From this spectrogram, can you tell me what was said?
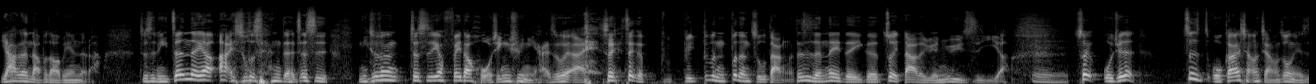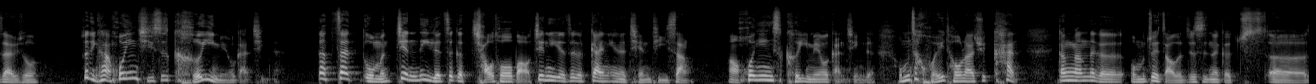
压根打不着边的啦。就是你真的要爱，说真的，就是你就算就是要飞到火星去，你还是会爱，所以这个不不不能不能阻挡，这是人类的一个最大的原欲之一啊。嗯所以我觉得，这我刚才想要讲的重点是在于说，所以你看，婚姻其实可以没有感情的。那在我们建立了这个桥头堡、建立了这个概念的前提上，啊，婚姻是可以没有感情的。我们再回头来去看刚刚那个我们最早的就是那个呃，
